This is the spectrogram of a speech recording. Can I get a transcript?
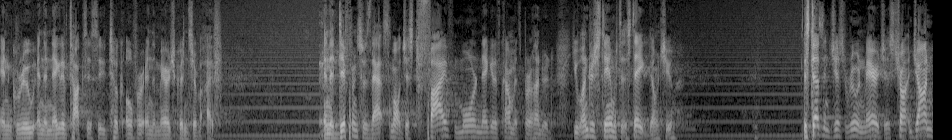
and grew, and the negative toxicity took over, and the marriage couldn't survive. And the difference was that small, just five more negative comments per 100. You understand what's at stake, don't you? This doesn't just ruin marriages. John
